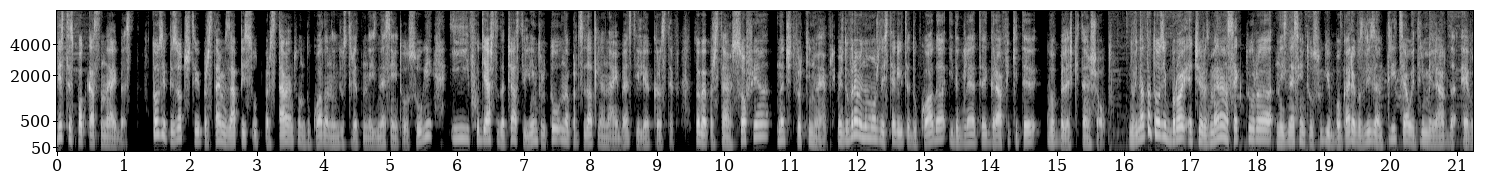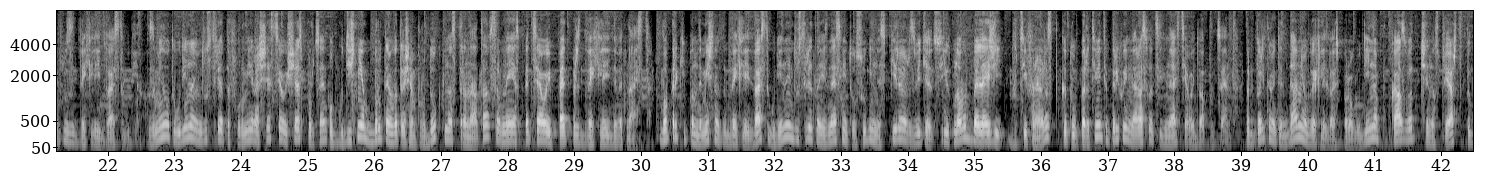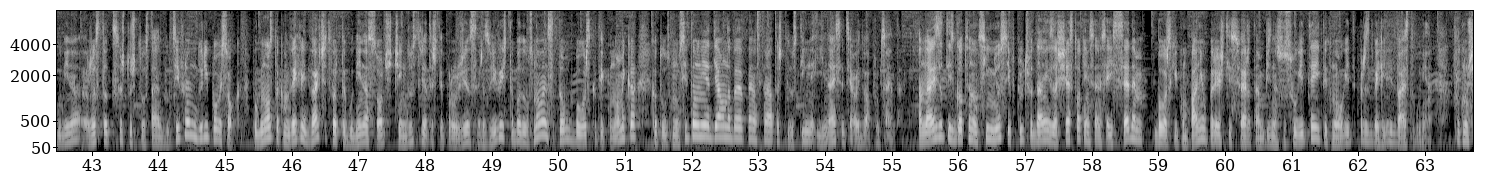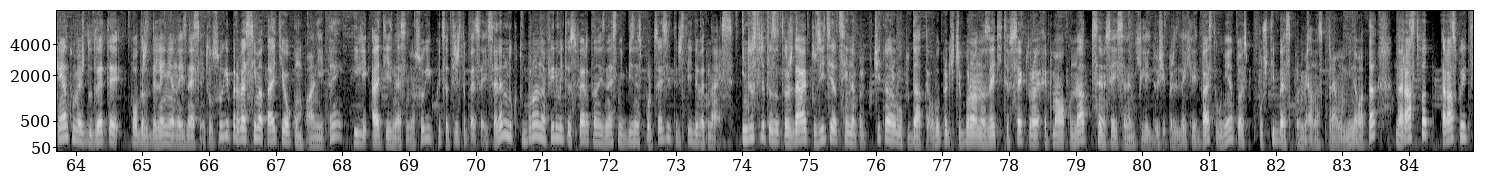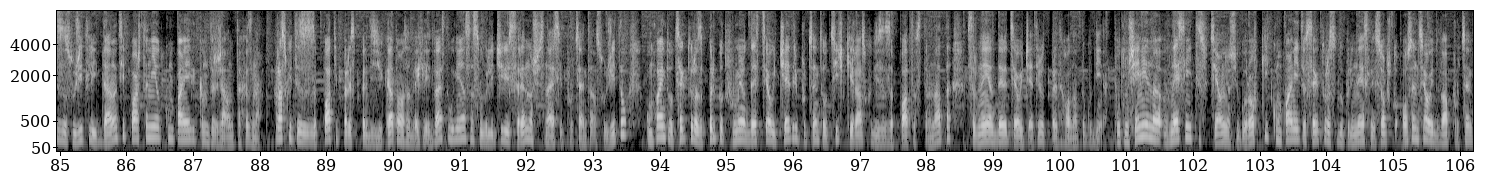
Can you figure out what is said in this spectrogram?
Вие сте с подкаста на iBest. В този епизод ще ви представим запис от представянето на доклада на индустрията на изнесените услуги и входящата част или интрото на председателя на iBest Илия Кръстев. Той бе представен в София на 4 ноември. Междувременно може да изтеглите доклада и да гледате графиките в бележките на шоуто. Новината този брой е, че размера на сектора на изнесените услуги в България възлиза на 3,3 милиарда евро за 2020 година. За миналата година индустрията формира 6,6% от годишния брутен вътрешен продукт на страната в сравнение с 5,5% през 2019. Въпреки пандемичната 2020 година, индустрията на изнесените услуги не спира развитието си и отново бележи двуцифрен ръст, като оперативните приходи нарастват с 11,2%. Предварителните данни от 2021 година показват, че настоящата година ръстът също ще остане двуцифрен, дори по-висок. Прогнозата към 2024 година сочи, че индустрията ще продължи да се развива и ще бъде основен стълб в българската економика, като относителният дял на БВП на страната ще достигне 11,2%. Анализът е изготвен от CNews и включва данни за 677 български компании, опериращи в сферата на бизнес услугите и технологиите през 2020 година. В отношението между двете подразделения на изнесените услуги превес имат ITO компаниите или IT изнесени услуги, които са 357, докато броя на фирмите в сферата на изнесени бизнес процеси е 319. Индустрията затвърждава и позицията си на предпочитан работодател, въпреки че броя на заетите в сектора е малко над 77 000 души през 2020 година, т.е. почти без промяна спрямо миналата, нарастват разходите за служители и данъци, плащани от компаниите към държавната хазна. Разходите за заплати през предизвикателната 2020 година са се увеличили средно 16% на служител. Компаниите от сектора за първи път формират 10,4% от всички разходи за заплата в страната, в сравнение с 9,4% от предходната година. По отношение на внесените социални осигуровки, компаниите в сектора са допринесли с общо 8,2%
